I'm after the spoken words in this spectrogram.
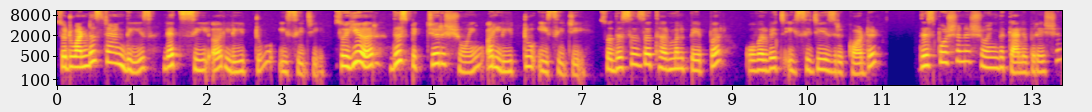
So to understand these, let's see a lead II ECG. So here, this picture is showing a lead II ECG. So this is a thermal paper over which ECG is recorded. This portion is showing the calibration,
